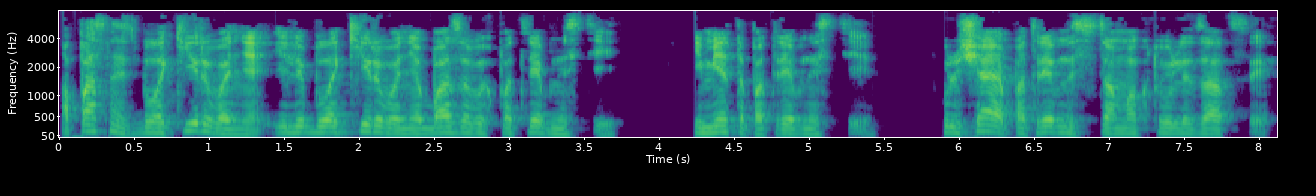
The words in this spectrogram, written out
Опасность блокирования или блокирования базовых потребностей и метапотребностей включая потребность самоактуализации.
